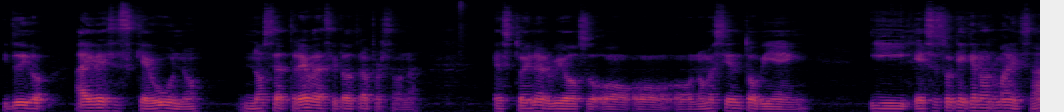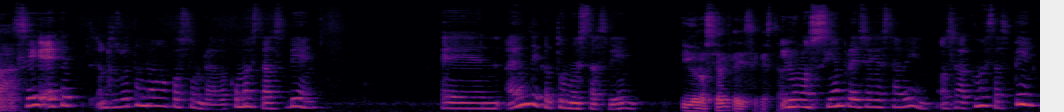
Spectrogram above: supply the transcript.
Y tú digo, hay veces que uno no se atreve a decirle a otra persona estoy nervioso o, o, o no me siento bien. Y eso es lo que hay que normalizar. Sí, es que nosotros estamos acostumbrados. ¿Cómo estás? Bien. En- hay un día que tú no estás bien. Y uno siempre dice que está Y uno siempre dice que está bien. O sea, ¿cómo estás? Bien.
